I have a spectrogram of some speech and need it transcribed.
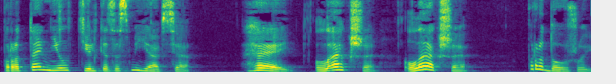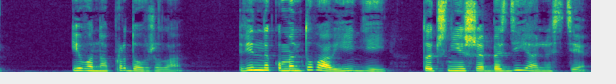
Проте Ніл тільки засміявся. Гей, легше, легше, продовжуй. І вона продовжила. Він не коментував її дій, точніше, бездіяльності.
